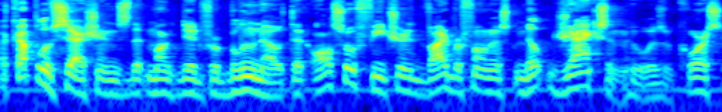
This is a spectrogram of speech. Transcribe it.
a couple of sessions that Monk did for Blue Note that also featured vibraphonist Milt Jackson, who was, of course,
